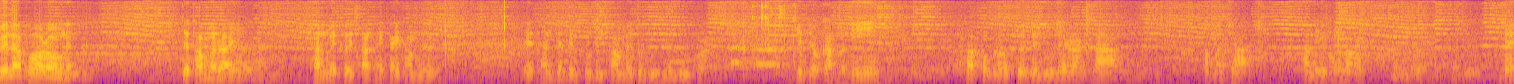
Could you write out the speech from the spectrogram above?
เวลาพ่อเราเนี่ย จะทำอะไร ท่านไม่เคยสั่งให้ใครทำเลย แต่ท่านจะเป็นผู้ที่ทำให้คนอื่นนั้นดูก่อนเช่นเดียวกันวันนี้ ถ้าพวกเราช่วยกันดูแลรักษา ธรรมชาติทะเลของเรา และ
